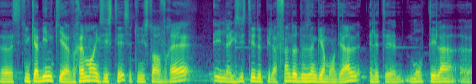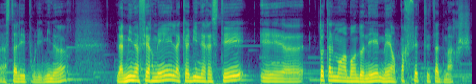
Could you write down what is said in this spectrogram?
Euh, c'est une cabine qui a vraiment existé, c'est une histoire vraie, il a existé depuis la fin de la Deuxième Guerre mondiale. Elle était montée là, euh, installée pour les mineurs. La mine a fermé, la cabine est restée et euh, totalement abandonnée, mais en parfait état de marche.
